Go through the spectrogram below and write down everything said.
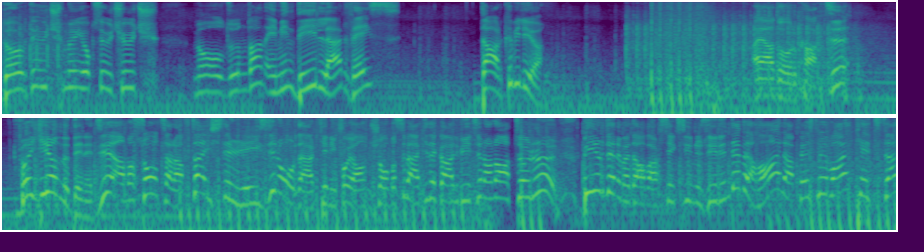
4'e 3 mü yoksa 3'e 3 mü olduğundan emin değiller. Waze Dark'ı biliyor. Ayağa doğru kalktı. Bagian'ı denedi ama sol tarafta işte Reis'in orada erken infoyu almış olması belki de galibiyetin anahtarı. Bir deneme daha var Sexi'nin üzerinde ve hala Fespe Wildcats'ten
